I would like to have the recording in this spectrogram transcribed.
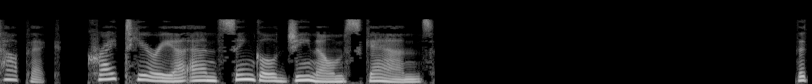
Topic: Criteria and single genome scans. The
